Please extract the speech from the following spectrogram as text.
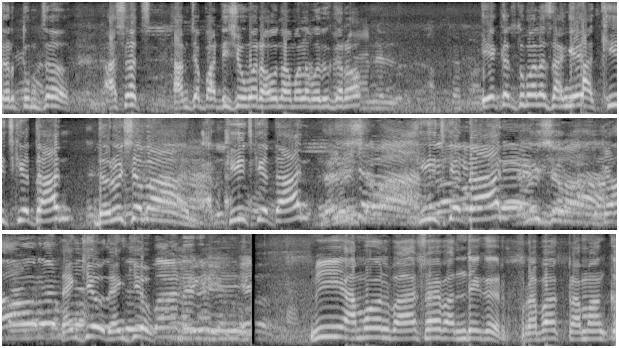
तर तुमचं असंच आमच्या पाठीशी उभं राहून आम्हाला मदत करावं. एकच तुम्हाला सांगेल खीच के तान धनुष्यबाण. खीच के तान खीच के तान थँक्यू थँक्यू मी अमोल बाळासाहेब आंदेकर प्रभाग क्रमांक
